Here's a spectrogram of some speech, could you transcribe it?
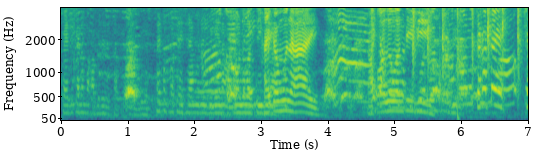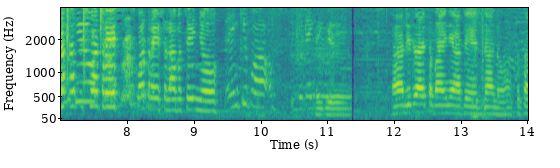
Pwede ka na makabili ng sakto. Tayo pagpasensya mo nang bigyan ng Apollo 1 TV. Hi ka muna, hi. Ay, Apollo sa 1 TV. Tsaka te, shout out to Squatres. Squatres, salamat sa inyo. Thank you po. Thank you. Ah, dito tayo sa bahay ni Ate Edna, no? Sa, sa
